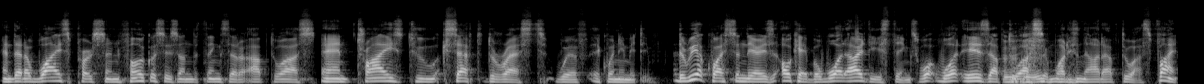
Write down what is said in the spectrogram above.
and that a wise person focuses on the things that are up to us and tries to accept the rest with equanimity. The real question there is okay, but what are these things? What what is up to mm-hmm. us and what is not up to us? Fine,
